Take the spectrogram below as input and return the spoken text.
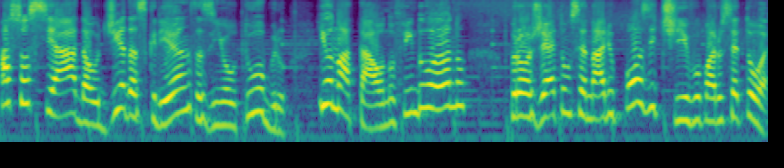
associada ao Dia das Crianças em outubro e o Natal no fim do ano, projeta um cenário positivo para o setor.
